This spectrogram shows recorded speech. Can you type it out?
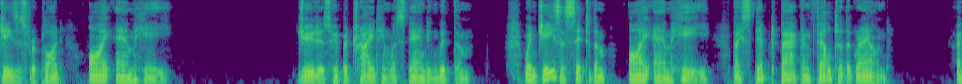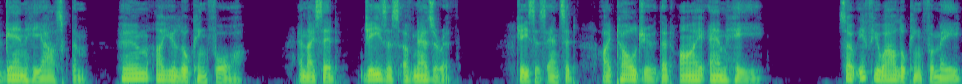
Jesus replied, I am he. Judas, who betrayed him, was standing with them. When Jesus said to them, I am he, they stepped back and fell to the ground. Again he asked them, Whom are you looking for? And they said, Jesus of Nazareth. Jesus answered, I told you that I am he. So if you are looking for me,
